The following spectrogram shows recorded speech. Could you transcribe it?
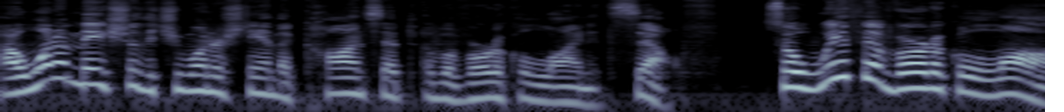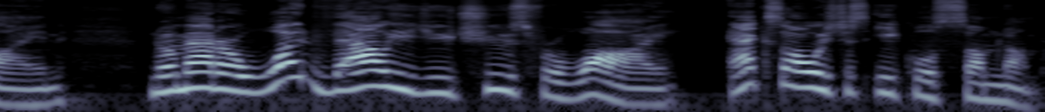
I want to make sure that you understand the concept of a vertical line itself. So with a vertical line, no matter what value you choose for y, x always just equals some number.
